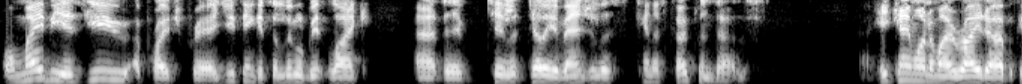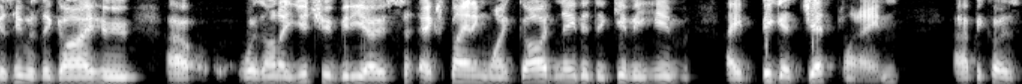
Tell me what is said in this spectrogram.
Or maybe as you approach prayer, you think it's a little bit like uh, the televangelist Kenneth Copeland does. He came onto my radar because he was the guy who uh, was on a YouTube video explaining why God needed to give him a bigger jet plane uh, because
